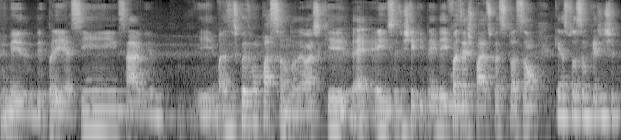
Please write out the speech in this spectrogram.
meio deprê, assim, sabe? E, mas as coisas vão passando, né? Eu acho que é, é isso. A gente tem que entender e fazer as pazes com a situação, que é a situação que a gente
